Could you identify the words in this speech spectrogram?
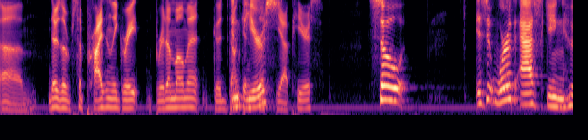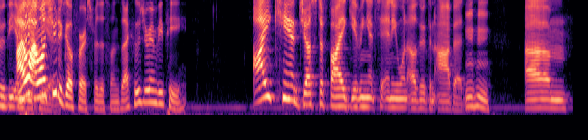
Um, there's a surprisingly great Britta moment. Good Duncan. stuff. Pierce? Yeah, Pierce. So, is it worth asking who the MVP I, I want you to go first for this one, Zach. Who's your MVP? I can't justify giving it to anyone other than Abed. Mm-hmm. Um,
